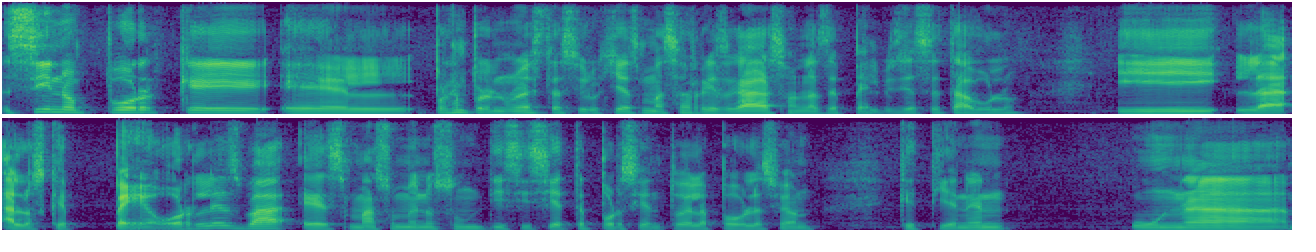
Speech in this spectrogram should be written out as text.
Sino porque, el, por ejemplo, nuestras cirugías más arriesgadas son las de pelvis y acetábulo. Y la- a los que peor les va es más o menos un 17% de la población que tienen una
